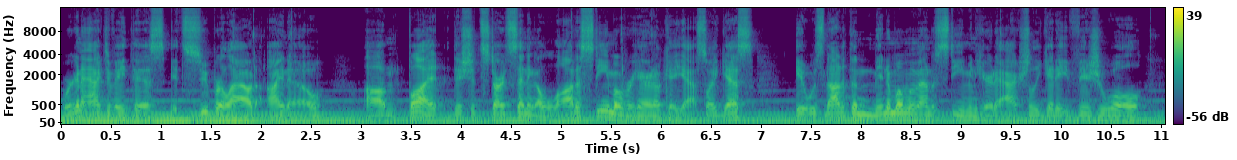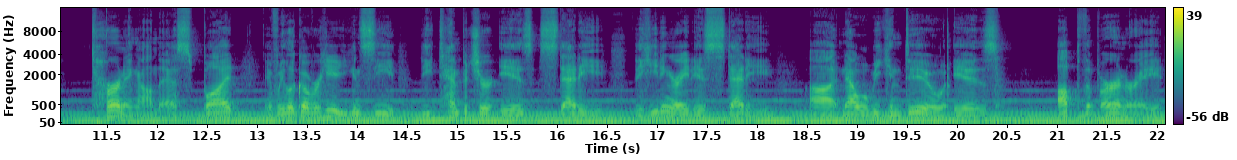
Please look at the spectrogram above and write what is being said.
we're going to activate this. It's super loud, I know, um, but this should start sending a lot of steam over here. And okay, yeah, so I guess it was not at the minimum amount of steam in here to actually get a visual turning on this, but if we look over here, you can see the temperature is steady. The heating rate is steady. Uh, now what we can do is up the burn rate.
